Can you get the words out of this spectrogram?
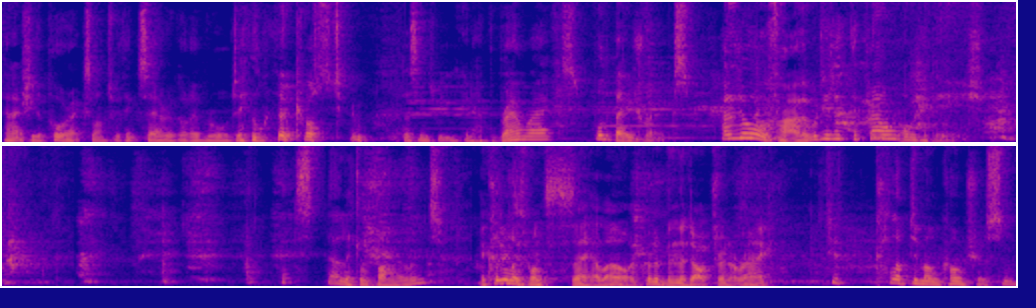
And actually, the poor Exxilons, we think Sarah got over ordeal with her costume. There seems to be you can have the brown rags or the beige rags. Hello, Father. Would you like the brown or the beige? That's a little violent. It could have just wanted to say hello. It could have been the doctor in a rag. She just clubbed him unconscious, and,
